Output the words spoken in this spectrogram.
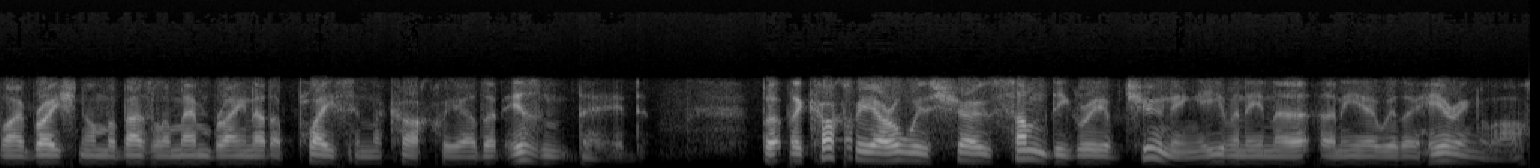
vibration on the basilar membrane at a place in the cochlea that isn't dead. But the cochlea always shows some degree of tuning, even in a, an ear with a hearing loss.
